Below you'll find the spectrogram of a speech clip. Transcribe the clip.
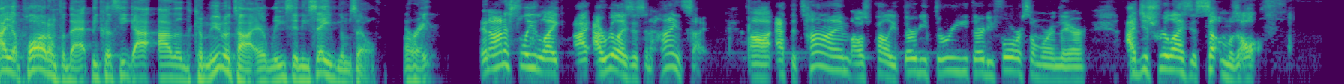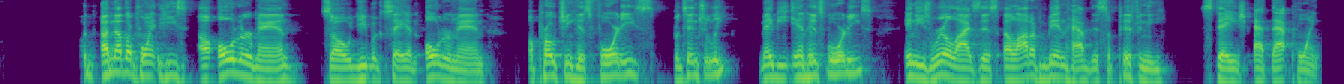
I applaud him for that because he got out of the community at least and he saved himself. All right. And honestly, like I, I realize this in hindsight. Uh, at the time, I was probably 33, 34, somewhere in there. I just realized that something was off. Another point, he's an older man. So you would say an older man approaching his 40s, potentially, maybe in his 40s. And he's realized this. A lot of men have this epiphany stage at that point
